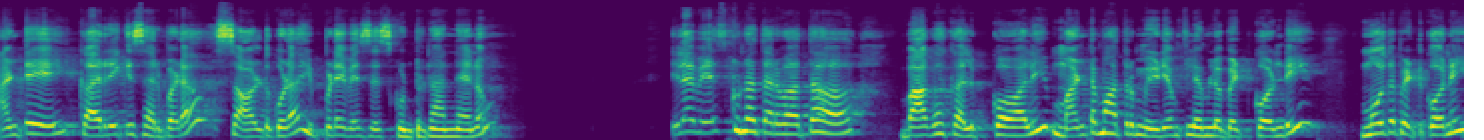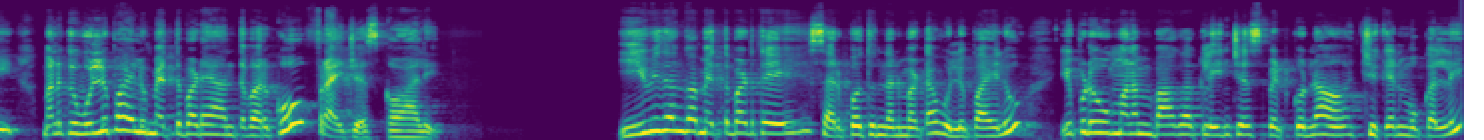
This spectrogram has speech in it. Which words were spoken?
అంటే కర్రీకి సరిపడా సాల్ట్ కూడా ఇప్పుడే వేసేసుకుంటున్నాను నేను. ఇలా వేసుకున్న తర్వాత బాగా కలుపుకోవాలి. మంట మాత్రం మీడియం ఫ్లేమ్లో పెట్టుకోండి. మూత పెట్టుకొని మనకి ఉల్లిపాయలు మెత్తబడేంత వరకు ఫ్రై చేసుకోవాలి. ఈ విధంగా మెత్తబడితే సరిపోతుందనమాట ఉల్లిపాయలు. ఇప్పుడు మనం బాగా క్లీన్ చేసి పెట్టుకున్న చికెన్ ముక్కల్ని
